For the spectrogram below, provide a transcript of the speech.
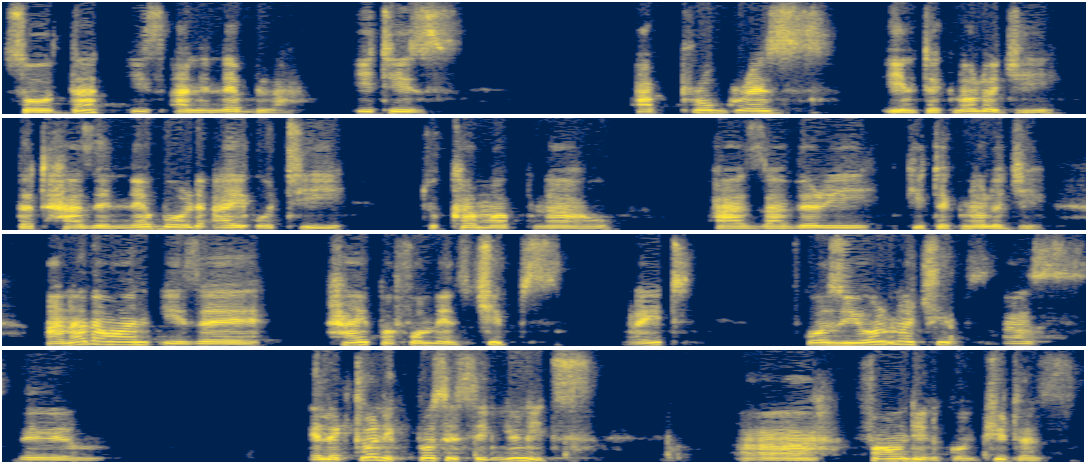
So that is an enabler. It is a progress in technology that has enabled IoT to come up now as a very key technology. Another one is a high performance chips, right? Because you all know chips as the electronic processing units uh, found in computers uh,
